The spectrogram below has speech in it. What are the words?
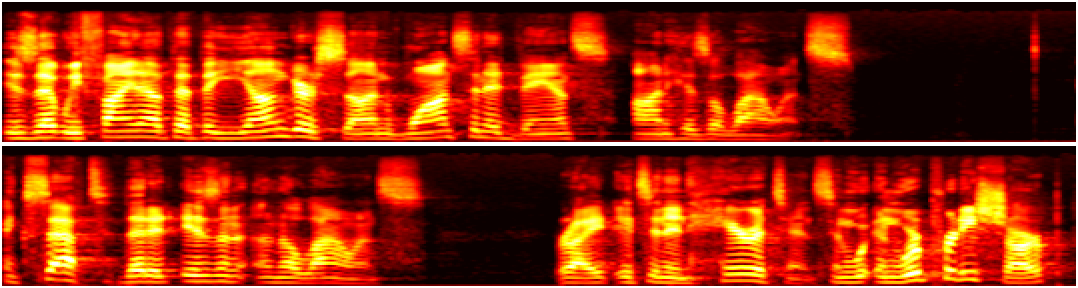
is that we find out that the younger son wants an advance on his allowance. Except that it isn't an allowance, right? It's an inheritance. And we're, and we're pretty sharp.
